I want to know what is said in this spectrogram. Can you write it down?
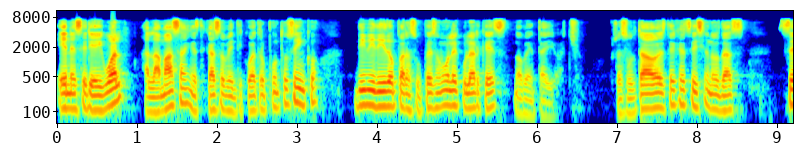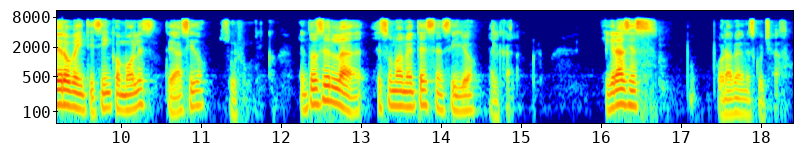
N sería igual a la masa, en este caso 24.5, dividido para su peso molecular que es 98. resultado de este ejercicio nos da 0,25 moles de ácido sulfúrico. Entonces es sumamente sencillo el cálculo. Y gracias por haberme escuchado.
